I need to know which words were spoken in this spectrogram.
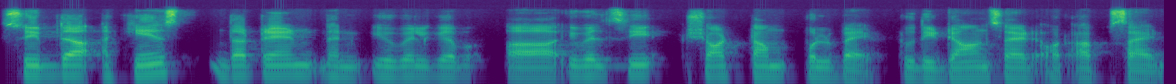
sweep the against the trend, then you will give uh, you will see short-term pullback to the downside or upside.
